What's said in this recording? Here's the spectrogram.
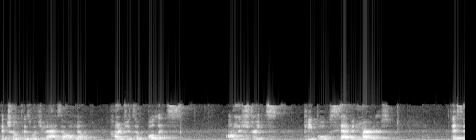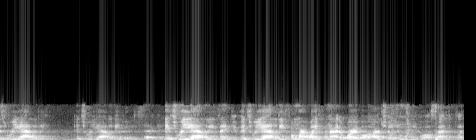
The truth is what you guys all know. Hundreds of bullets on the streets. People, seven murders. This is reality. It's reality. It's reality, thank you. It's reality for my wife and I to worry about our children when they go outside to play.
